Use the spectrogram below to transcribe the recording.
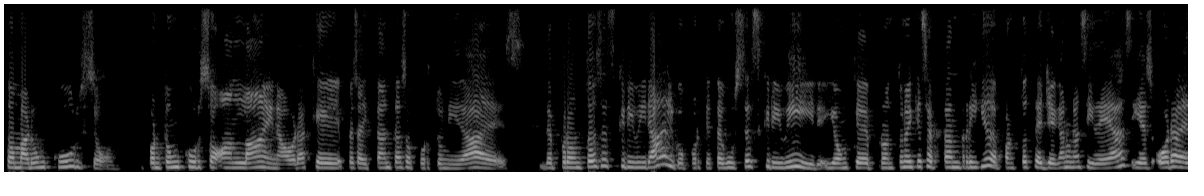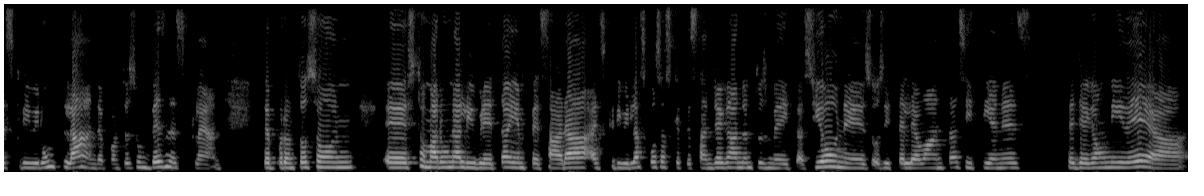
tomar un curso, pronto un curso online, ahora que pues hay tantas oportunidades. De pronto es escribir algo porque te gusta escribir y aunque de pronto no hay que ser tan rígido, de pronto te llegan unas ideas y es hora de escribir un plan, de pronto es un business plan, de pronto son, es tomar una libreta y empezar a, a escribir las cosas que te están llegando en tus meditaciones o si te levantas y tienes te llega una idea,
